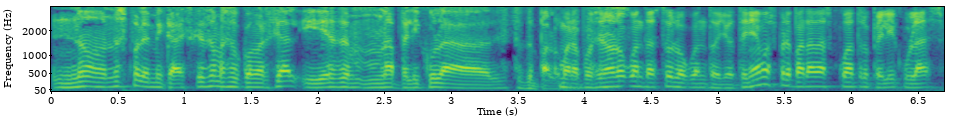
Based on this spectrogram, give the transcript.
No, no es polémica, es que es demasiado comercial y es de una película de estos de palo. Bueno, pues si no lo cuentas tú, lo cuento yo. Teníamos preparadas cuatro películas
